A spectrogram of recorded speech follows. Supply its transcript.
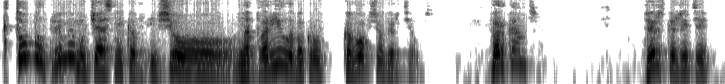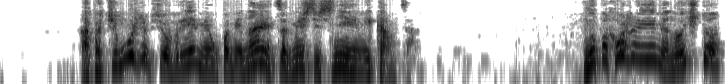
кто был прямым участником и все натворил, и вокруг кого все вертелось? Баркамцы. Теперь скажите, а почему же все время упоминается вместе с ним и Камца? Ну, похожее имя, ну и что?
